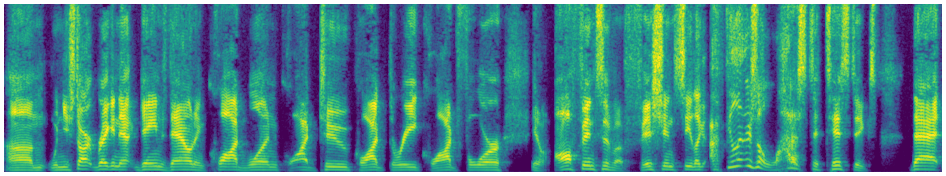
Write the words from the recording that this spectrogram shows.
Um, when you start breaking that games down in quad one, quad two, quad three, quad four, you know, offensive efficiency, like I feel like there's a lot of statistics that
